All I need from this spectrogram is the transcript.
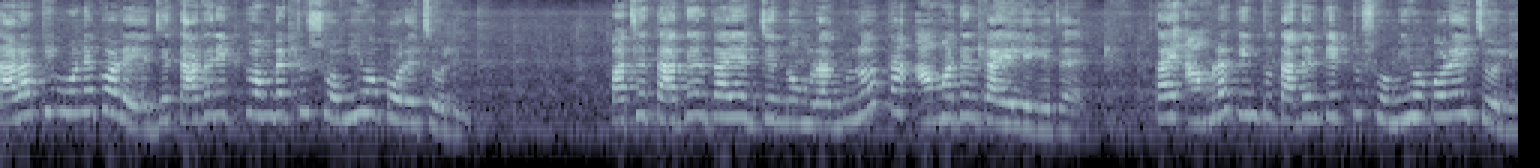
তারা কি মনে করে যে তাদের একটু আমরা একটু সমীহ করে চলি? পাছে তাদের গায়ের যে নোংরাগুলো, তা আমাদের গায়ে লেগে যায়। তাই আমরা কিন্তু তাদেরকে একটু সমীহ করেই চলি,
